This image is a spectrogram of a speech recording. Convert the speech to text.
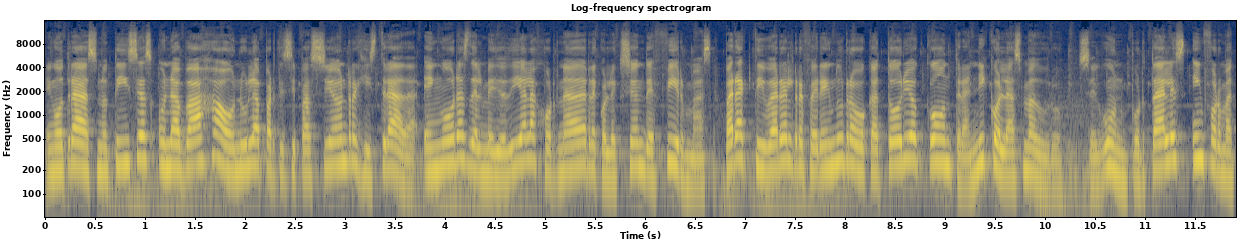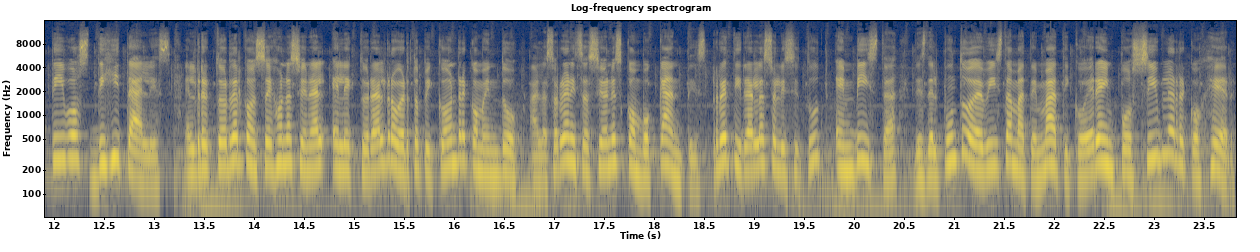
En otras noticias, una baja o nula participación registrada en horas del mediodía la jornada de recolección de firmas para activar el referéndum revocatorio contra Nicolás Maduro. Según portales informativos digitales, el rector del Consejo Nacional Electoral, Roberto Picón, recomendó a las organizaciones convocantes retirar la solicitud en vista desde el punto de vista matemático. Era imposible recoger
